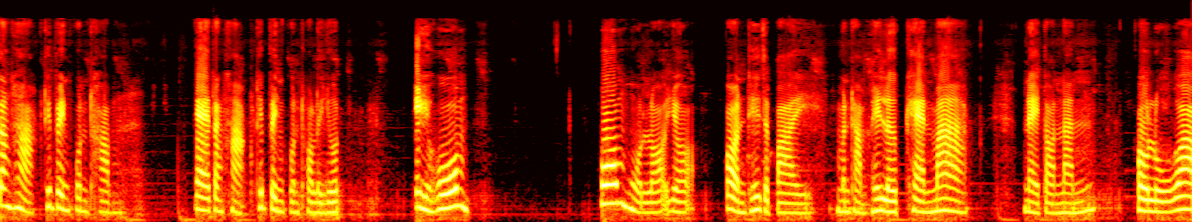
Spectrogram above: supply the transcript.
ต่างหากที่เป็นคนทำ แกต่างหากที่เป็นคนทรยศไอ้โฮมโฮมหัวเราะเยาะ ก่อนที่จะไป มันทำให้เลิฟแคนมาก ในตอนนั้น เขารู้ว่า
